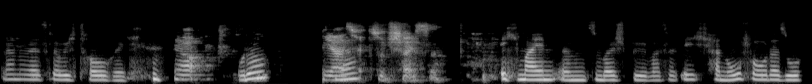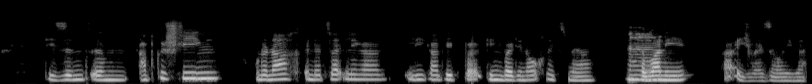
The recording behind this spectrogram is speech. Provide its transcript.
dann wäre es, glaube ich, traurig, Ja. oder? Ja, Ja. halt so scheiße. Ich meine, ähm, zum Beispiel, was weiß ich, Hannover oder so, die sind ähm, abgestiegen und danach in der zweiten Liga, Liga ging, bei, ging bei denen auch nichts mehr. Da Mhm. waren die, ah, ich weiß auch nicht mehr.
